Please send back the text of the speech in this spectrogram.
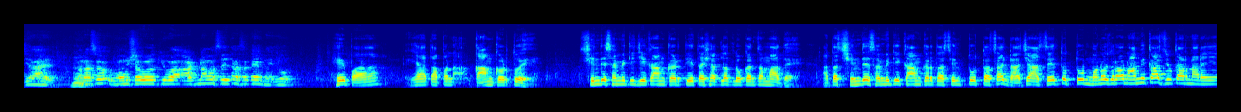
जे आहेत. पण असं वंशावळ किंवा आडनावासहित असं काही नाही नोंद हे पहा ह्यात आपण काम करतोय. शिंदे समिती जी काम करते तशातलाच लोकांचा मात आहे. आता शिंदे समिती काम करत असेल तो तसाच ढाचा असेल तर तो मनोज रावण आम्ही का स्वीकारणार आहे?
